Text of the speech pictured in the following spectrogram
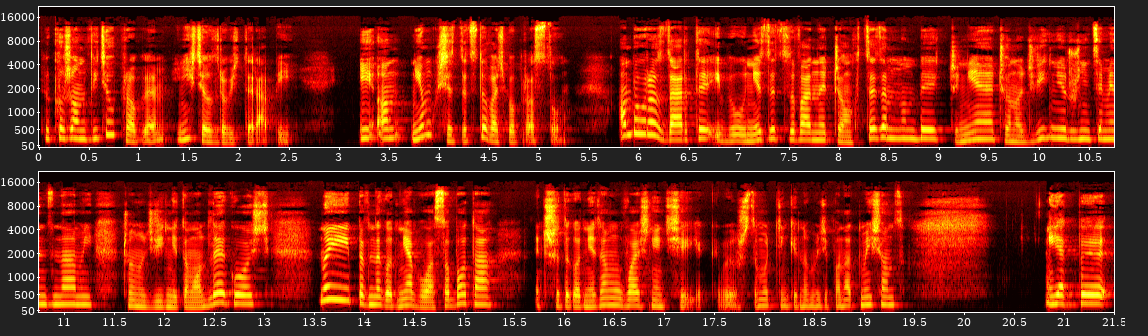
Tylko, że on widział problem i nie chciał zrobić terapii. I on nie mógł się zdecydować po prostu. On był rozdarty i był niezdecydowany, czy on chce ze mną być, czy nie, czy on udźwignie różnicę między nami, czy on udźwignie tą odległość. No i pewnego dnia była sobota, trzy tygodnie temu właśnie, dzisiaj jakby już z tym odcinkiem no będzie ponad miesiąc. I jakby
